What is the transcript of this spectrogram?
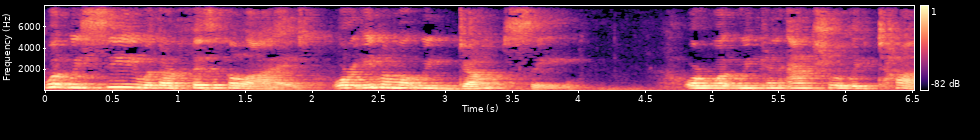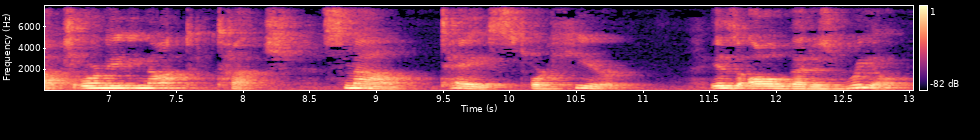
What we see with our physical eyes, or even what we don't see, or what we can actually touch, or maybe not touch, smell, taste, or hear, is all that is real.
